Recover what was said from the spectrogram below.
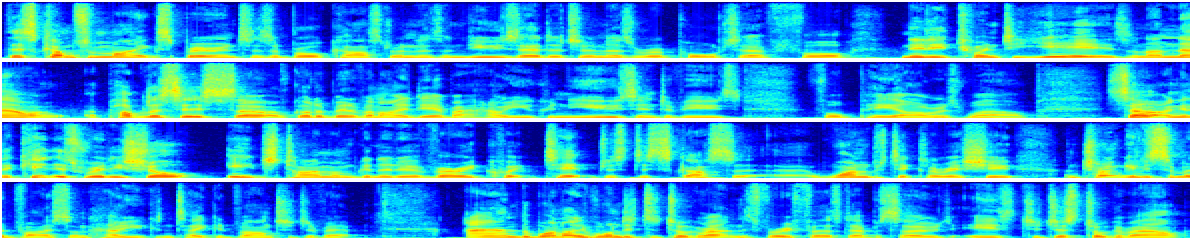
This comes from my experience as a broadcaster and as a news editor and as a reporter for nearly 20 years. And I'm now a publicist, so I've got a bit of an idea about how you can use interviews for PR as well. So I'm going to keep this really short. Each time I'm going to do a very quick tip, just discuss uh, one particular issue and try and give you some advice on how you can take advantage of it. And the one I wanted to talk about in this very first episode is to just talk about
